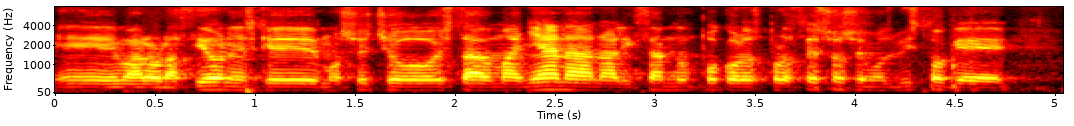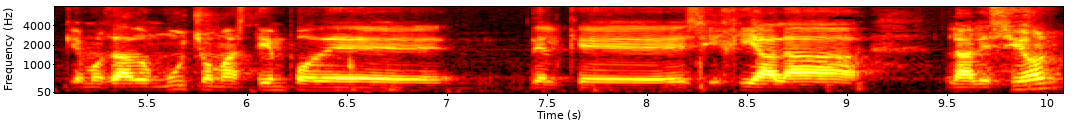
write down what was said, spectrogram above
eh, valoraciones que hemos hecho esta mañana analizando un poco los procesos hemos visto que, que hemos dado mucho más tiempo de- del que exigía la, la lesión.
